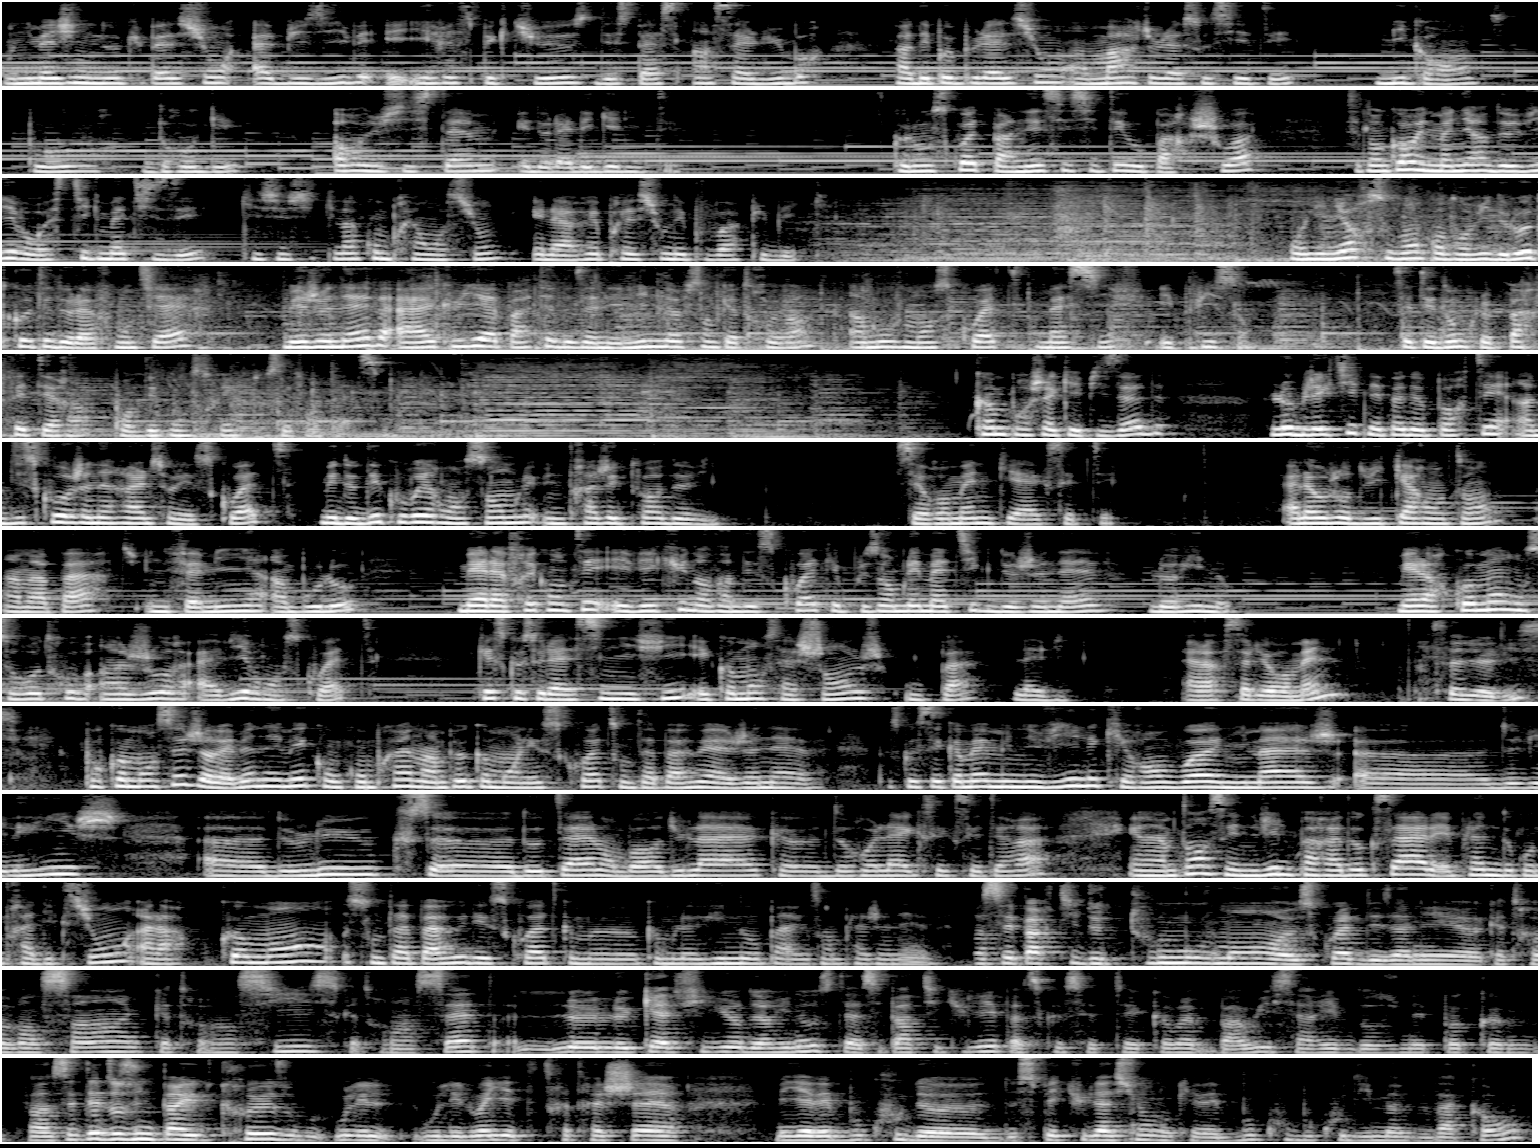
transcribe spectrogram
On imagine une occupation abusive et irrespectueuse d'espaces insalubres par des populations en marge de la société, migrantes, pauvres, droguées, hors du système et de la légalité. Que l'on squatte par nécessité ou par choix, c'est encore une manière de vivre stigmatisée qui suscite l'incompréhension et la répression des pouvoirs publics. On l'ignore souvent quand on vit de l'autre côté de la frontière, mais Genève a accueilli à partir des années 1980 un mouvement squat massif et puissant. C'était donc le parfait terrain pour déconstruire tous ces fantasmes. Comme pour chaque épisode, l'objectif n'est pas de porter un discours général sur les squats, mais de découvrir ensemble une trajectoire de vie. C'est Romaine qui a accepté. Elle a aujourd'hui 40 ans, un appart, une famille, un boulot, mais elle a fréquenté et vécu dans un des squats les plus emblématiques de Genève, le Rhino. Mais alors comment on se retrouve un jour à vivre en squat? Qu'est-ce que cela signifie et comment ça change ou pas la vie? Alors salut Romaine Salut Alice. Pour commencer, j'aurais bien aimé qu'on comprenne un peu comment les squats sont apparus à Genève. Parce que c'est quand même une ville qui renvoie une image euh, de ville riche, euh, de luxe, euh, d'hôtels en bord du lac, euh, de Rolex, etc. Et en même temps, c'est une ville paradoxale et pleine de contradictions. Alors, comment sont apparus des squats comme, comme le Rhino, par exemple, à Genève? C'est parti de tout le mouvement squat des années euh, 85, 86, 87. Le, cas de figure de Rhino, c'était assez particulier parce que c'était quand même... Bah oui, ça arrive dans une époque comme... Enfin, c'était dans une période creuse où, où les, où les loyers étaient très très chers, mais il y avait beaucoup de, de spéculation, donc il y avait beaucoup beaucoup d'immeubles vacants.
